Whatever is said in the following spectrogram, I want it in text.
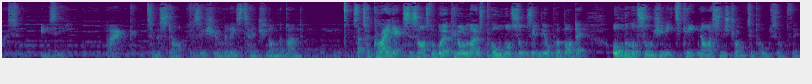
Nice and easy. Back to the start position. Release tension on the band. So that's a great exercise for working all of those pull muscles in the upper body. All the muscles you need to keep nice and strong to pull something.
